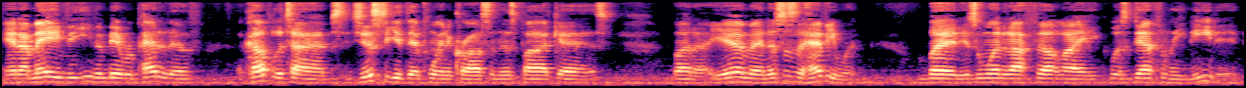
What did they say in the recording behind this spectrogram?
And I may have even been repetitive a couple of times just to get that point across in this podcast. But uh, yeah, man, this is a heavy one, but it's one that I felt like was definitely needed.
